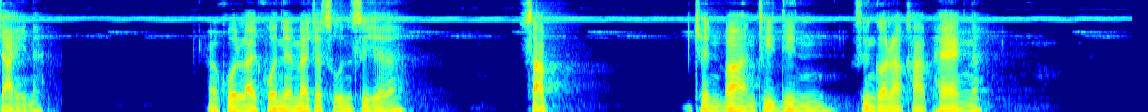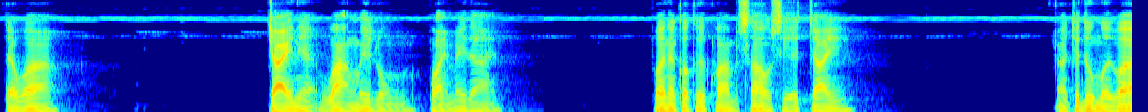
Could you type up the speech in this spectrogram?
ใจนะคนหลายคนเนี่ยแม้จะสูญเสีย ทรัพย์ เช่นบ้านที่ดิน ซึ่งก็ราคาแพงนะ แต่ว่า ใจเนี่ยวางไม่ลงปล่อยไม่ได้ เพราะนั้นก็เกิดความเศร้าเสียใจ อาจจะดูเหมือนว่า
